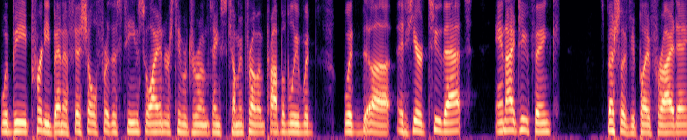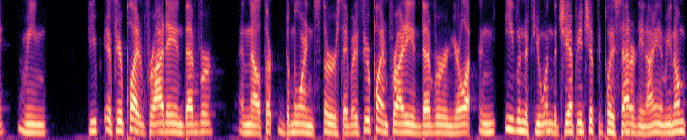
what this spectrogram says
would be pretty beneficial for this team. So I understand where Jerome Tang's coming from and probably would would uh, adhere to that. And I do think, especially if you play Friday, I mean, if, you, if you're playing Friday in Denver, and now th- Des Moines Thursday. But if you're playing Friday in Denver and you're like, and even if you win the championship, you play Saturday night. I mean, I'm,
